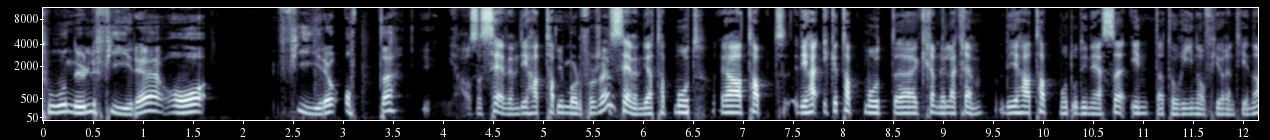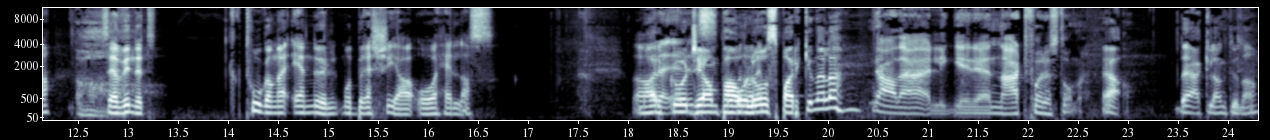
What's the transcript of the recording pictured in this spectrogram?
2-0-4 og 4-8 Ja, og så ser vi hvem de har tapt i målforskjell. Se hvem de har tapt mot. De har, tapt, de har ikke tapt mot uh, Crème de la Crème. De har tapt mot Odinese, Inter, Torino og Fiorentina. Så de har vunnet to ganger 1-0 mot Brescia og Hellas. Marco det- Giampaolo Sparken, eller? Ja, det ligger eh, nært forestående. Ja. Det er ikke langt unna.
